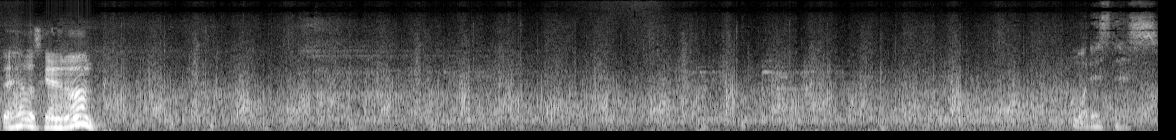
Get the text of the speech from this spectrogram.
What The hell is going on? What is this?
